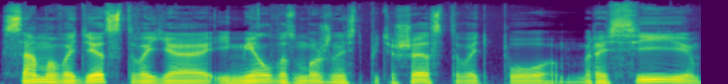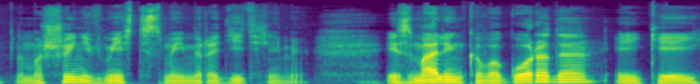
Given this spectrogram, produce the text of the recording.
С самого детства я имел возможность путешествовать по России на машине вместе с моими родителями. Из маленького города, а.к.а.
